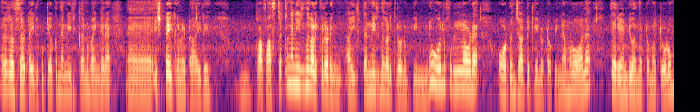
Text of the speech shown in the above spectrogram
നല്ല രസമാട്ടോ അതിൽ കുട്ടികൾക്ക് തന്നെ ഇരിക്കാനും ഭയങ്കര ഇഷ്ടമായിക്കണം കേട്ടോ അതിൽ ഫസ്റ്റൊക്കെ ഇങ്ങനെ ഇരുന്ന് കളിക്കൽ തുടങ്ങി. അതിൽ തന്നെ ഇരുന്ന് കളിക്കൽ തുടങ്ങി. പിന്നെ ഓൽ ഫുൾ അവിടെ ഓട്ടം ചാട്ടൊക്കെയാണ് കേട്ടോ പിന്നെ നമ്മൾ ഓലെ തിരയേണ്ടി വന്നിട്ടോ. മറ്റോളും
